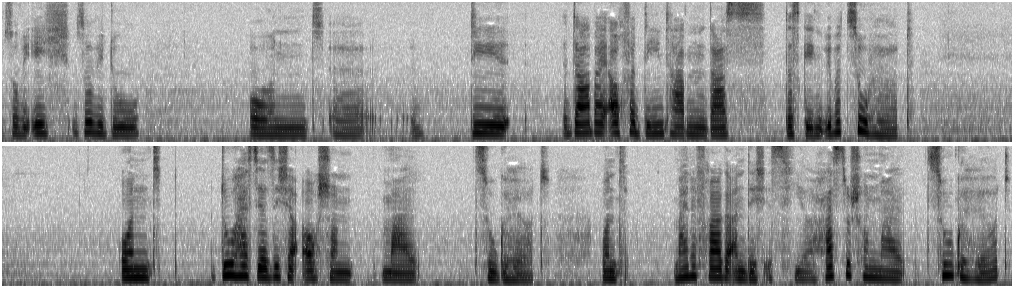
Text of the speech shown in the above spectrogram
so wie ich, so wie du. Und äh, die dabei auch verdient haben, dass das Gegenüber zuhört. Und du hast ja sicher auch schon mal zugehört. Und meine Frage an dich ist hier, hast du schon mal zugehört,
